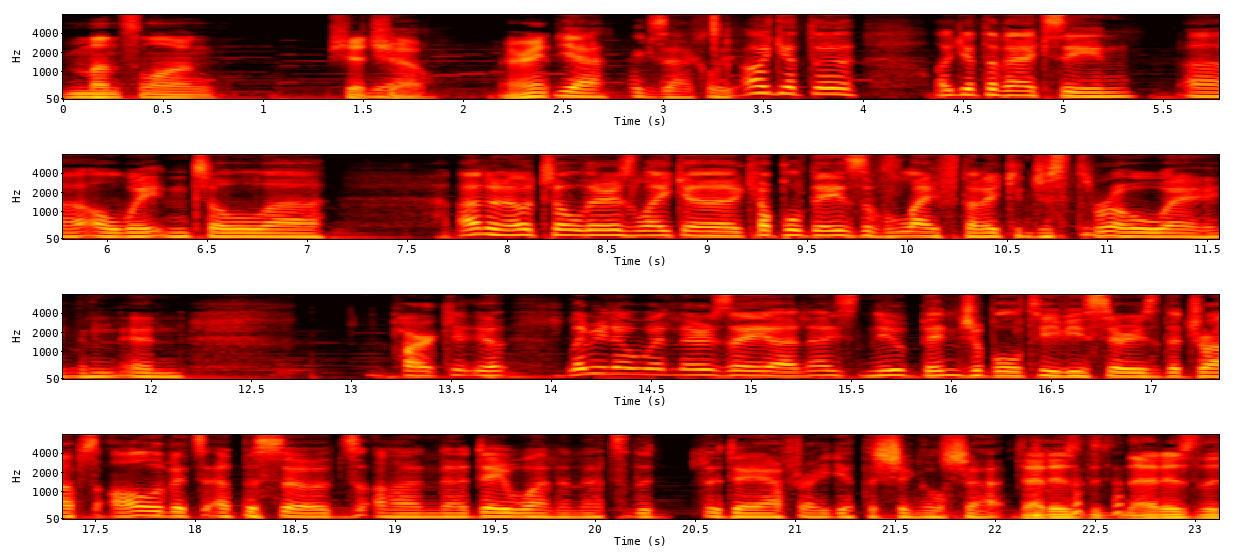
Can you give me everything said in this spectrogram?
months long shit Yeah. show. All right. Yeah, exactly. I'll get the I'll get the vaccine. Uh, I'll wait until uh, I don't know till there's like a couple days of life that I can just throw away and and park. It. let me know when there's a, uh nice new bingeable TV series that drops all of its episodes on uh, day one, and that's the the day after I get the shingle shot. That is the that is the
